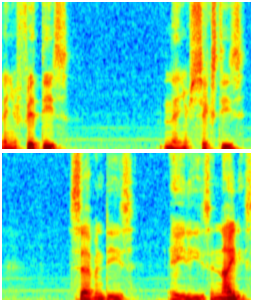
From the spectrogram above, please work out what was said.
Then your 50s, and then your 60s, 70s, 80s, and 90s.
